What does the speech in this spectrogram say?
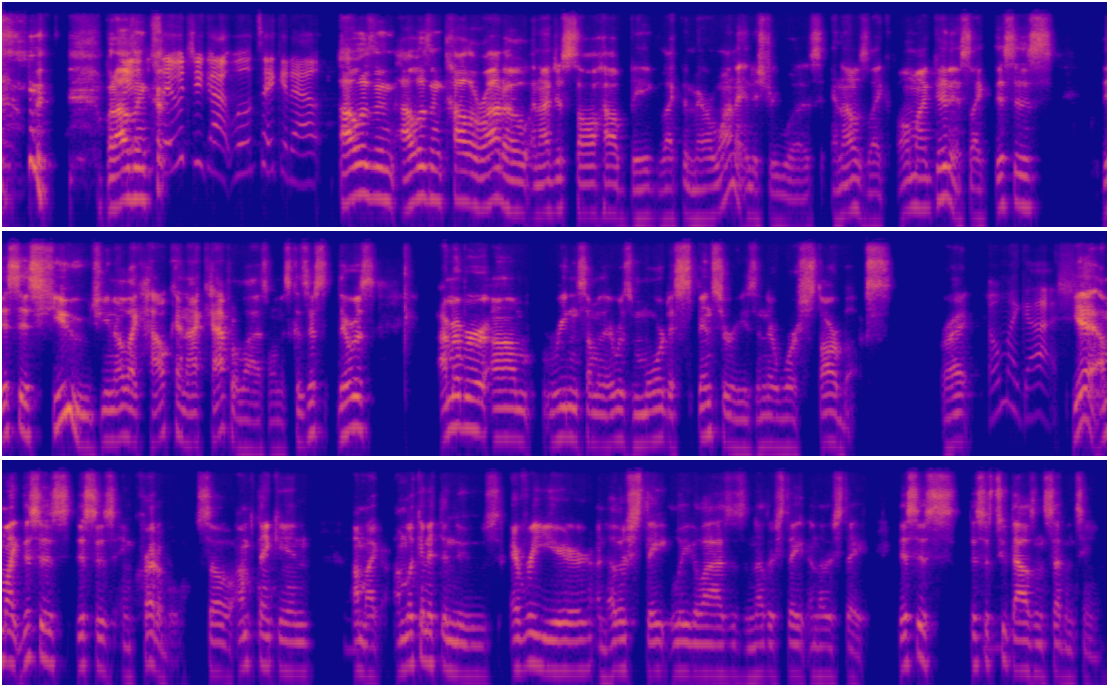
but I was in. Say what you got. We'll take it out. I was in I was in Colorado, and I just saw how big like the marijuana industry was, and I was like, oh my goodness, like this is this is huge. You know, like how can I capitalize on this? Because there's there was I remember um, reading some of there was more dispensaries than there were Starbucks, right? Oh my gosh. Yeah, I'm like, this is this is incredible. So I'm thinking, I'm like, I'm looking at the news every year. Another state legalizes, another state, another state. This is this is 2017.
